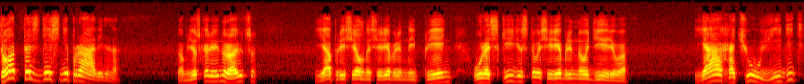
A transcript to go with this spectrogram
Что-то здесь неправильно. А мне скорее нравится. Я присел на серебряный пень у раскидистого серебряного дерева. Я хочу увидеть,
